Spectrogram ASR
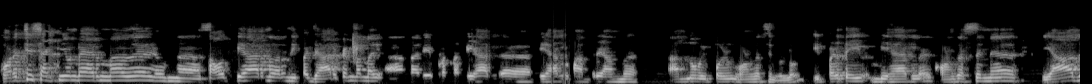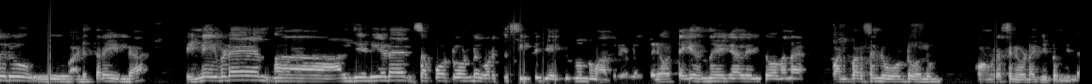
കുറച്ച് ശക്തി ഉണ്ടായിരുന്നത് സൗത്ത് ബീഹാർ എന്ന് പറയുന്നത് ഇപ്പൊ ജാർഖണ്ഡ് എന്നറിയപ്പെടുന്ന ബീഹാർ ബീഹാറിൽ മാത്രമേ അന്ന് അന്നും ഇപ്പോഴും കോൺഗ്രസിനുള്ളൂ ഇപ്പോഴത്തെ ഈ ബീഹാറിൽ കോൺഗ്രസിന് യാതൊരു അടിത്തറയില്ല. പിന്നെ ഇവിടെ ആർ ജെ ഡിയുടെ സപ്പോർട്ട് കൊണ്ട് കുറച്ച് സീറ്റ് ജയിക്കുന്നു എന്ന് മാത്രമേ ഉള്ളൂ. ഇവരെ ഒറ്റയ്ക്ക് നിന്ന് കഴിഞ്ഞാൽ എനിക്ക് തോന്നുന്ന വൺ പെർസെന്റ് വോട്ട് പോലും കോൺഗ്രസിന് ഇവിടെ കിട്ടുന്നില്ല.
